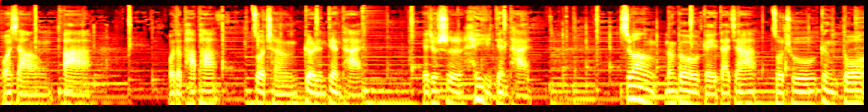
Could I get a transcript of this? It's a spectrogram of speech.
我想把我的啪啪做成个人电台，也就是黑羽电台，希望能够给大家做出更多。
